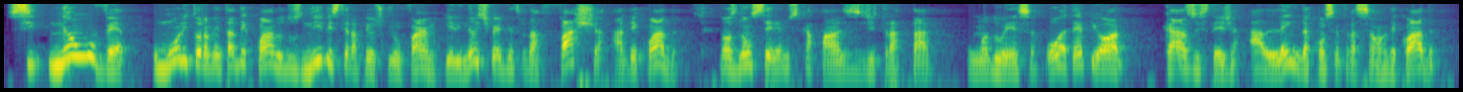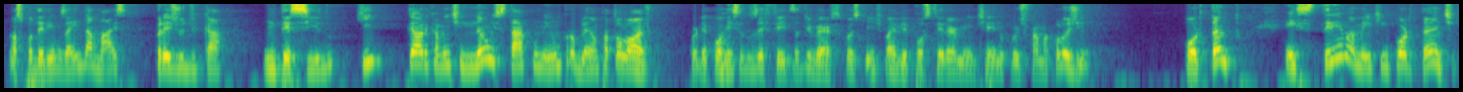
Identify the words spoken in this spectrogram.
se não houver o monitoramento adequado dos níveis terapêuticos de um fármaco e ele não estiver dentro da faixa adequada, nós não seremos capazes de tratar uma doença, ou até pior, caso esteja além da concentração adequada, nós poderíamos ainda mais prejudicar um tecido que teoricamente não está com nenhum problema patológico, por decorrência dos efeitos adversos, coisas que a gente vai ver posteriormente aí no curso de farmacologia. Portanto, é extremamente importante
